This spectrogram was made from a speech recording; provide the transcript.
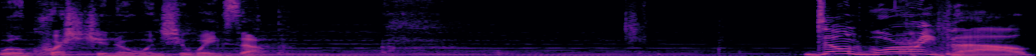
We'll question her when she wakes up. Don't worry, pal.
